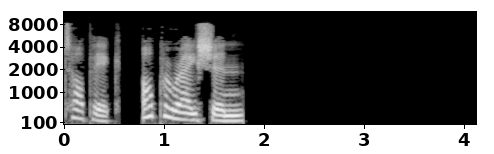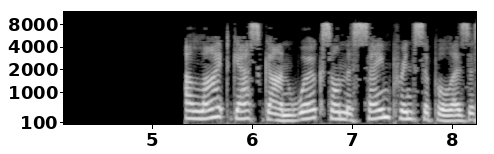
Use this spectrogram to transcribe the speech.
Topic: Operation. A light gas gun works on the same principle as a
